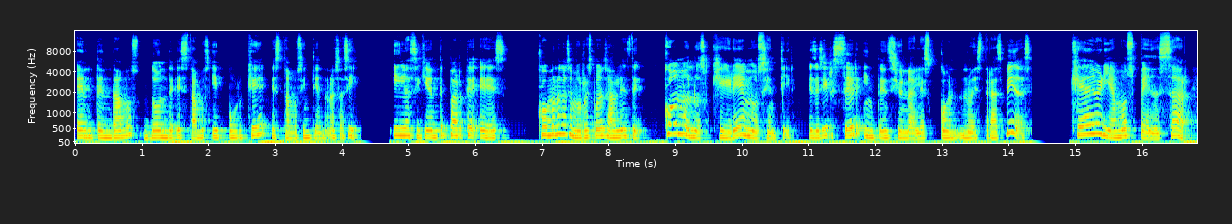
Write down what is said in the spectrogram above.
Entendamos dónde estamos y por qué estamos sintiéndonos así. Y la siguiente parte es cómo nos hacemos responsables de cómo nos queremos sentir. Es decir, ser intencionales con nuestras vidas. ¿Qué deberíamos pensar?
